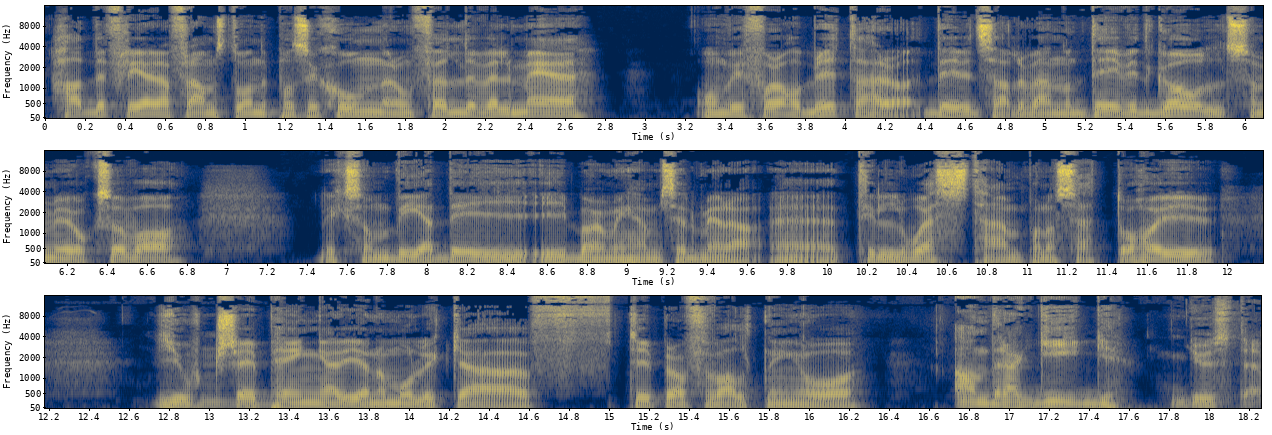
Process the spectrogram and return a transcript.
hade flera framstående positioner. Hon följde väl med, om vi får avbryta här då, David Sullivan och David Gold som ju också var liksom vd i, i Birmingham sedermera, eh, till West Ham på något sätt. Och har ju gjort mm. sig pengar genom olika typer av förvaltning och andra gig. Just det.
